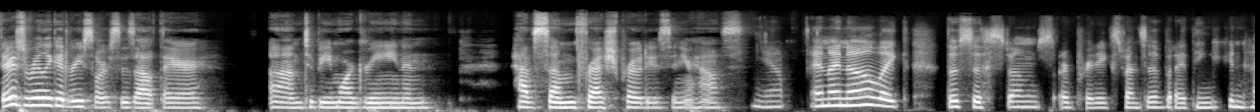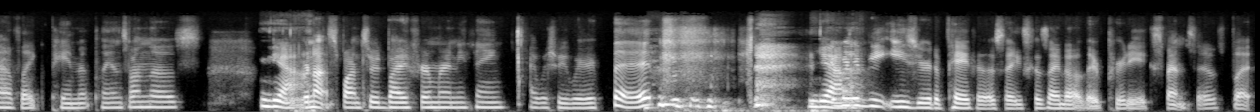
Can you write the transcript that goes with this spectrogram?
There's really good resources out there um, to be more green and have some fresh produce in your house. Yeah. And I know like those systems are pretty expensive, but I think you can have like payment plans on those. Yeah. We're not sponsored by Affirm or anything. I wish we were, but it yeah. might be easier to pay for those things because I know they're pretty expensive, but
